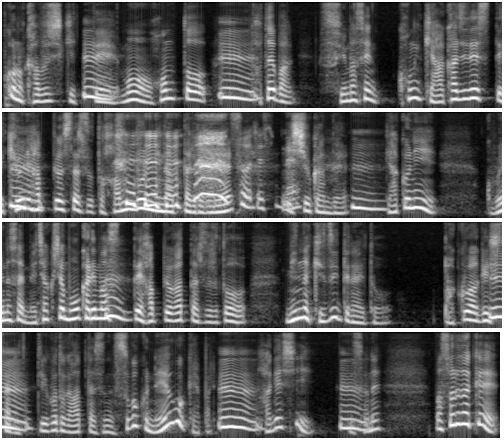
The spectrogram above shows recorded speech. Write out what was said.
個の株式ってうもう本当、うん、例えば「すいません今期赤字です」って急に発表したりすると半分になったりとかね、そうですね。1週間で。うん、逆に「ごめんなさいめちゃくちゃ儲かります」って発表があったりすると、みんな気づいてないと爆上げしたりっていうことがあったりするのですごく値動きがやっぱりうん、激しいですよね。まあ、それだけ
